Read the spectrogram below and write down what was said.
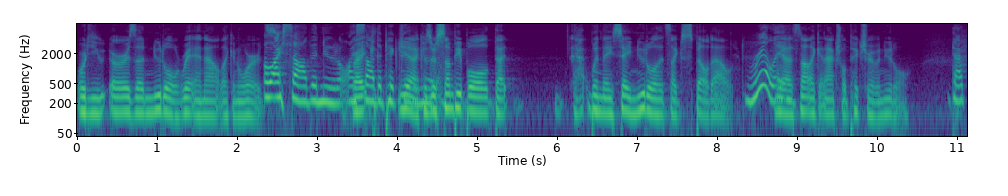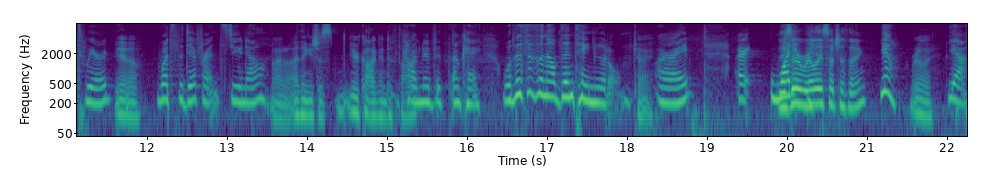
or do you or is a noodle written out like in words? Oh, I saw the noodle. I saw the picture. Yeah, of the because there's some people that when they say noodle, it's like spelled out. Really? Yeah, it's not like an actual picture of a noodle. That's weird. Yeah, What's the difference? Do you know? I don't know. I think it's just your cognitive thought. Cognitive. Okay. Well, this is an al dente noodle. okay. All right. All right. Is there really such a thing? Yeah. Really? Yeah.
